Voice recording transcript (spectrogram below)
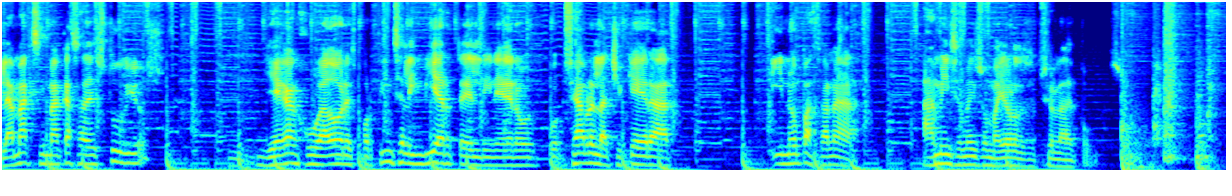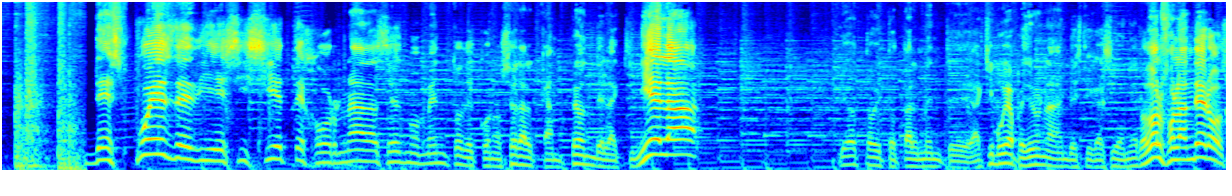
la máxima casa de estudios. Llegan jugadores, por fin se le invierte el dinero, se abre la chequera y no pasa nada. A mí se me hizo mayor decepción la de Pumas. Después de 17 jornadas es momento de conocer al campeón de la quiniela. Yo estoy totalmente. Aquí voy a pedir una investigación. ¿eh? Rodolfo Landeros,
